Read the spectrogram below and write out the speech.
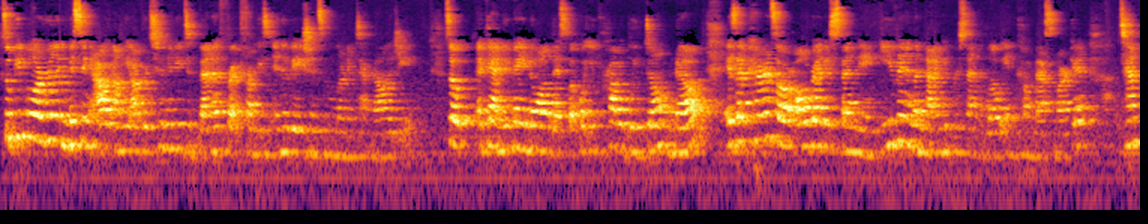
So people are really missing out on the opportunity to benefit from these innovations in learning technology. So again, you may know all this, but what you probably don't know is that parents are already spending, even in the 90% low income mass market, 10%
